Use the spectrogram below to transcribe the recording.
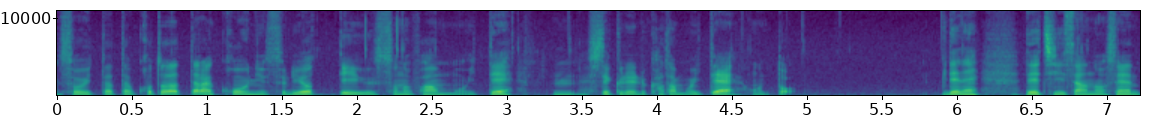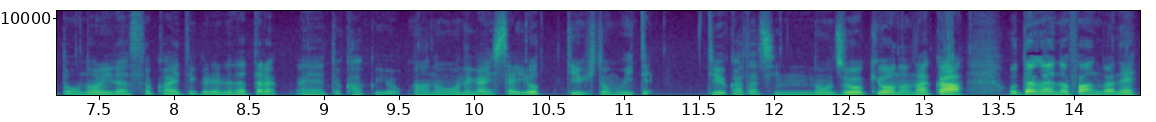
そういったことだったら購入するよっていうそのファンもいて、うん、してくれる方もいて、本当でね、で、小さな銭湯のイラスト描いてくれるんだったら、えっ、と、書くよ、あの、お願いしたいよっていう人もいて、っていう形の状況の中、お互いのファンがね、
